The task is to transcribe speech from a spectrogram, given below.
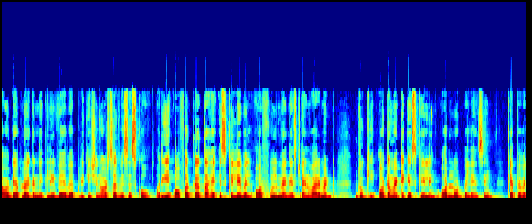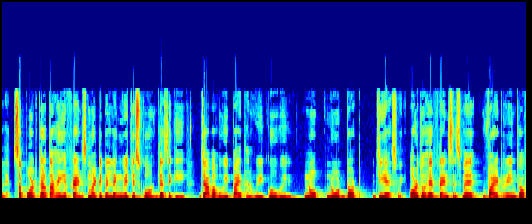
और डिप्लॉय करने के लिए वेब एप्लीकेशन और सर्विसेज़ को। और ये ऑफ़र करता है स्केलेबल और फुल मैनेज्ड एनवायरनमेंट जो कि ऑटोमेटिक स्केलिंग और लोड बैलेंसिंग कैपेबल है। सपोर्ट करता है ये फ्रेंड्स मल्टीपल लैंग्वेजेस को, जैसे कि जावा हुई पाइथन हुई गो हुई नो नोट डॉट जीएस हुई। और जो है फ्रेंड्स इसमें wide range of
